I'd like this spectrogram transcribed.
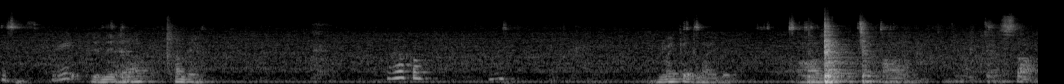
This is great. You need help? Come here. You're welcome. Make it like it. All, all. Stop.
